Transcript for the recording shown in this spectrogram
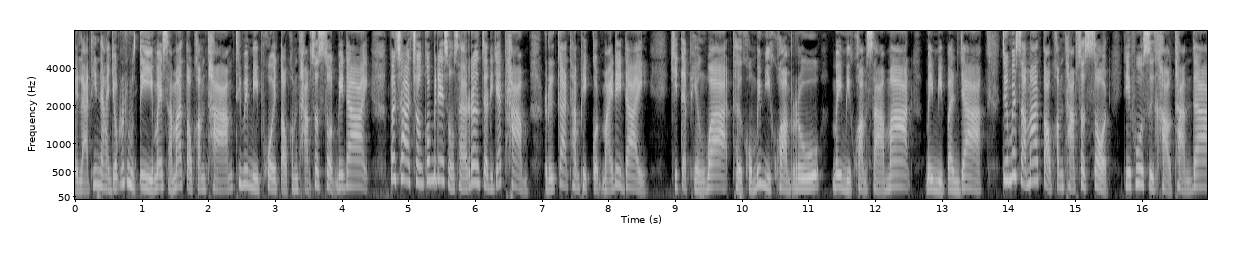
วลาที่นายกรัฐมนตรีไม่สามารถตอบคำถามที่ไม่มีโพยตอบคำถามสดๆ ไม่ได้ ประชาชนก็ไม่ได้สงสัยเรื่องจริยธรรม หรือการทำผิดกฎหมายใดๆ คิดแต่เพียงว่าเธอคงไม่มีความรู้ ไม่มีความสามารถ ไม่มีปัญญา จึงไม่สามารถตอบคำถามสดๆ ที่ผู้สื่อข่าวถามได้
